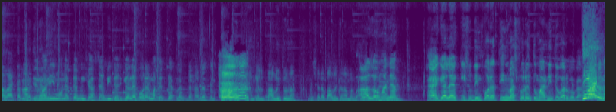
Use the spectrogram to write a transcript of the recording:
বালা একটা বিষয় দিতে মাঝে মন একটা বিষয় আছে বিদেশ গেলে পরের মাসে এক লাখ টাকা বেতন। আঙ্কেল ভালোই তো না? সেটা ভালোই তো না আমার ভালো মানে হ্যাঁ গেলে কিছুদিন পরে তিন মাস পরে তোমার নিতে পারব গা। কেন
